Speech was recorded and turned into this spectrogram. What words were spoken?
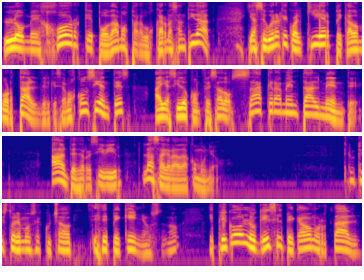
lo mejor que podamos para buscar la santidad y asegurar que cualquier pecado mortal del que seamos conscientes haya sido confesado sacramentalmente antes de recibir la Sagrada Comunión. Creo que esto lo hemos escuchado desde pequeños, ¿no? Explicó lo que es el pecado mortal.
